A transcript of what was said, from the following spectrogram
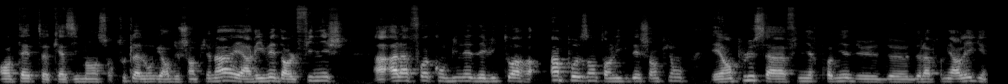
en tête quasiment sur toute la longueur du championnat et arrivé dans le finish à la fois combiner des victoires imposantes en Ligue des Champions et en plus à finir premier de, la Première Ligue,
